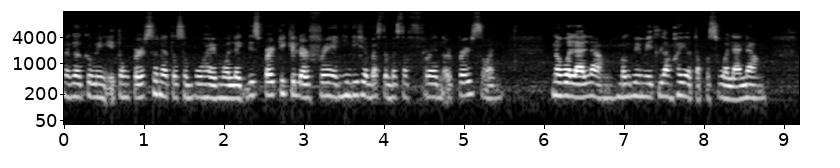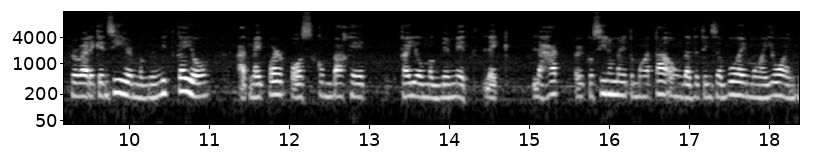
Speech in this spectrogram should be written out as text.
na gagawin itong person na to sa buhay mo. Like this particular friend, hindi siya basta-basta friend or person na wala lang. Magmi-meet lang kayo tapos wala lang. For what I can see here, magmi-meet kayo at may purpose kung bakit kayo magmi-meet. Like lahat or kung sino man itong mga taong dadating sa buhay mo ngayon,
